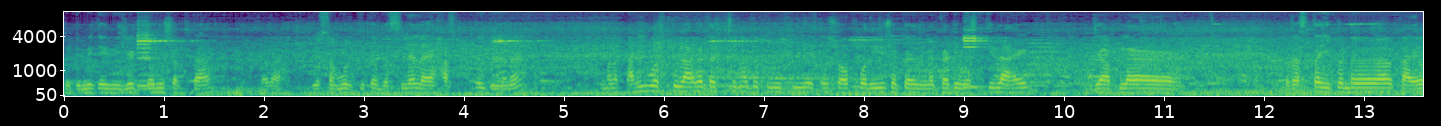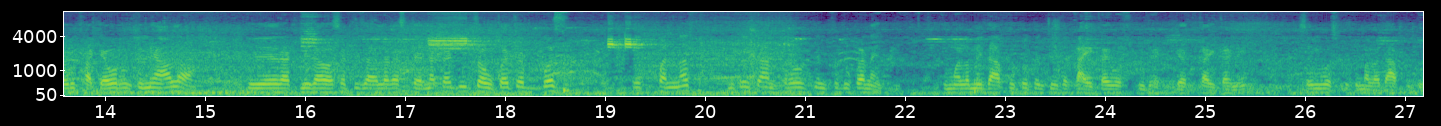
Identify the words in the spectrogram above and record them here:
तर तुम्ही ते विजिट करू शकता. बघा जो समोर तिथं बसलेला आहे हॉस्पिटल तिकडं तुम्हाला काही वस्तू लागत असते ना तर तुम्ही तुम्ही त्या शॉपवर येऊ शकता. नका ते वस्तीला आहे जे आपला रस्ता इकडं कायवाडी फाट्यावरून तुम्ही आला ते राटणी गावासाठी जायला रस्ता नका ते चौकाच्या बस एक पन्नास मीटरच्या अंतरावर त्यांचं दुकान आहे. तुम्हाला मी दाखवतो त्यांच्या इथं काय काय वस्तू भेटतात काय काय नाही. सगळी वस्तू तुम्हाला दाखवतो.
